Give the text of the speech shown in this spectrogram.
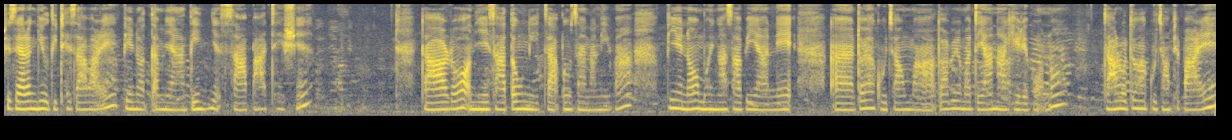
ရွှေစရာတော့ငြုပ်တီထည့်စားပါတယ်ပြီးရင်တော့တမယာတီညစ်စားပါတယ်ရှင်ဒါကတော့အမြဲစားသုံးနေကြပုံစံလာနေပါပြီးရင်တော့မွေးငါစားပြရနဲ့အဲတောရကူချောင်းမှာသွားပြီးတော့မှတရားနာခဲ့တယ်ပေါ့နော်ဒါကတော့တောရကူချောင်းဖြစ်ပါတယ်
